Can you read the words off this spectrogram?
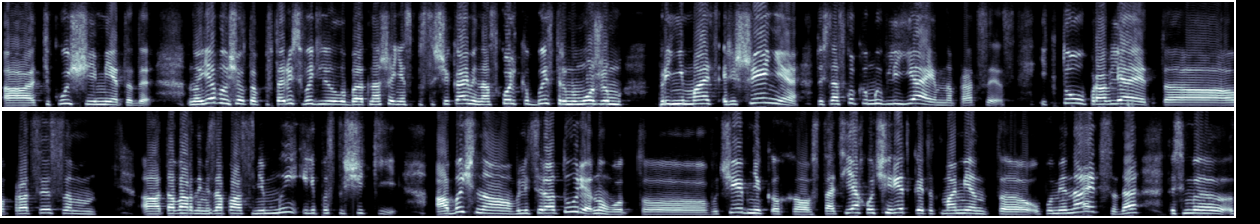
а, текущие методы. Но я бы еще, повторюсь, выделила бы отношения с поставщиками, насколько быстро мы можем принимать решения, то есть насколько мы влияем на процесс, и кто управляет а, процессом а, товарными запасами мы или поставщики. Обычно в литературе, ну вот э, в учебниках, э, в статьях очень редко этот момент э, упоминается, да, то есть мы,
